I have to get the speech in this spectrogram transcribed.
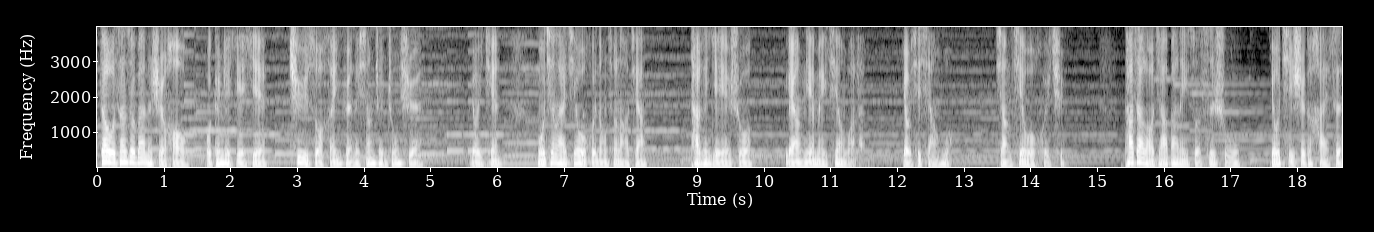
在我三岁半的时候，我跟着爷爷去一所很远的乡镇中学。有一天，母亲来接我回农村老家，她跟爷爷说，两年没见我了，有些想我。想接我回去，他在老家办了一所私塾，有几十个孩子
